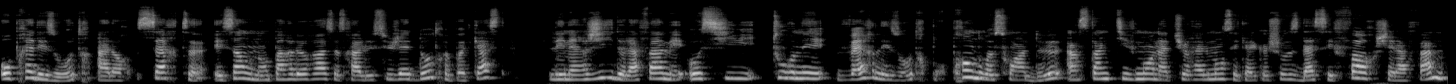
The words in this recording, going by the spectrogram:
auprès des autres. Alors certes, et ça on en parlera, ce sera le sujet d'autres podcasts, l'énergie de la femme est aussi tournée vers les autres pour prendre soin d'eux. Instinctivement, naturellement, c'est quelque chose d'assez fort chez la femme.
